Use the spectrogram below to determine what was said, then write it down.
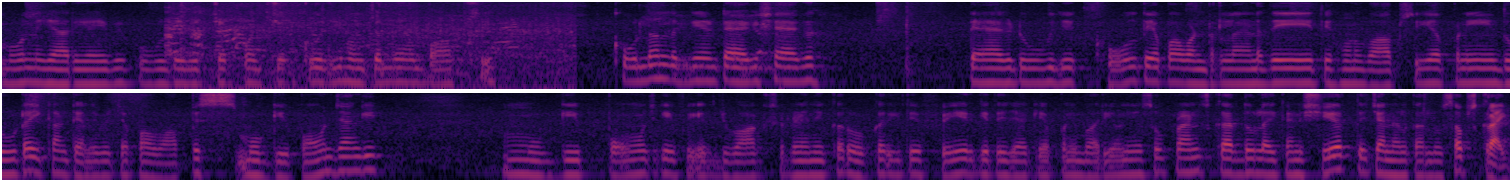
ਬਹੁਤ ਨਜ਼ਾਰੇ ਆਏ ਵੀ ਪੂਲ ਦੇ ਵਿੱਚ, ਆਪਾਂ ਚੱਕੋ ਜੀ, ਹੁਣ ਚੱਲੇ ਆ ਵਾਪਸੀ। ਖੋਲਣ ਲੱਗੇ ਆ ਟੈਗ ਸ਼ੈਗ ਟੈਗ ਟੂਗ ਜੇ ਖੋਲ ਤੇ ਆਪਾਂ ਵੰਡਰਲੈਂਡ ਦੇ ਤੇ ਹੁਣ ਵਾਪਸੀ ਆਪਣੀ 2.5 ਘੰਟਿਆਂ ਦੇ ਵਿੱਚ ਆਪਾਂ ਵਾਪਸ ਮੋਗੇ ਪਹੁੰਚ ਜਾਾਂਗੇ। ਮੋਗੇ ਪਹੁੰਚ ਕੇ ਫੇਰ ਜਵਾਕ ਛੱਡਣੇ ਨੇ ਘਰੋਂ ਘਰੀ ਤੇ ਫੇਰ ਕਿਤੇ ਜਾ ਕੇ ਆਪਣੀ ਵਾਰੀ ਆਉਣੀ ਹੈ। ਸੋ ਫਰੈਂਡਸ ਕਰ ਦਿਓ ਲਾਈਕ ਐਂਡ ਸ਼ੇਅਰ ਤੇ ਚੈਨਲ ਕਰ ਲਓ ਸਬਸਕ੍ਰਾਈਬ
